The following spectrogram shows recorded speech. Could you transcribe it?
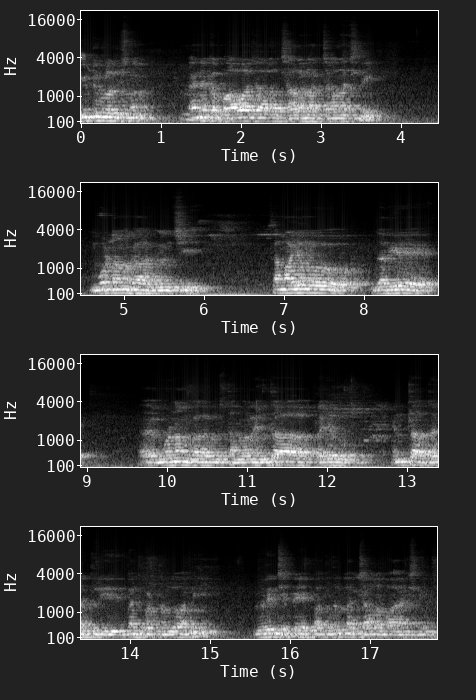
యూట్యూబ్లో చూసినాను ఆయన యొక్క భావాజాలాలు చాలా నాకు చాలా నచ్చింది. మూఢనమ్మకాల గురించి సమాజంలో జరిగే మూఢనమ్మకాల గురించి దానివల్ల ఎంత ప్రజలు ఎంత దళితులు ఇబ్బంది పడుతుందో అని వివరించి చెప్పే పద్ధతులు నాకు చాలా బాగా నచ్చినాయి.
